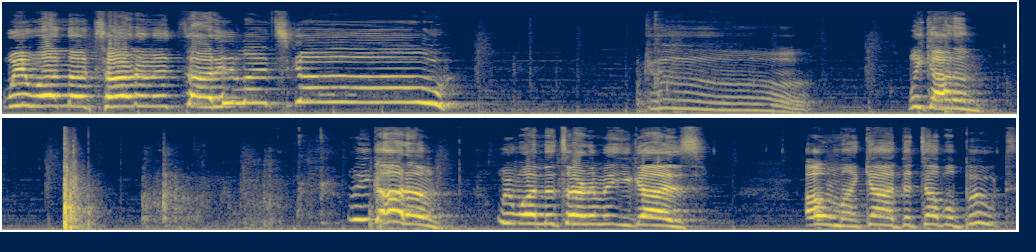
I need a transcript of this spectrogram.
We won the tournament, Donnie! Let's go! We got him! We got him! We won the tournament, you guys! Oh my god, the double boot!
